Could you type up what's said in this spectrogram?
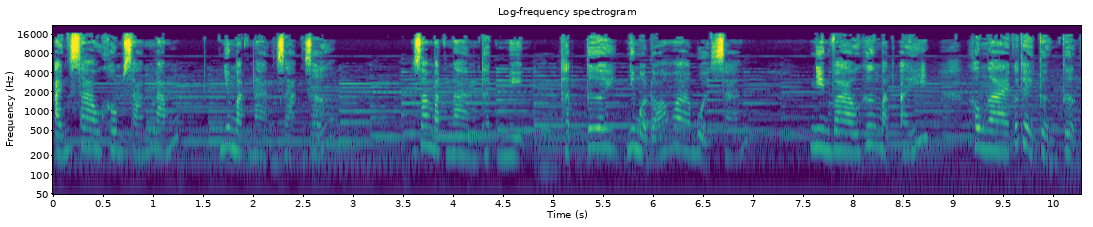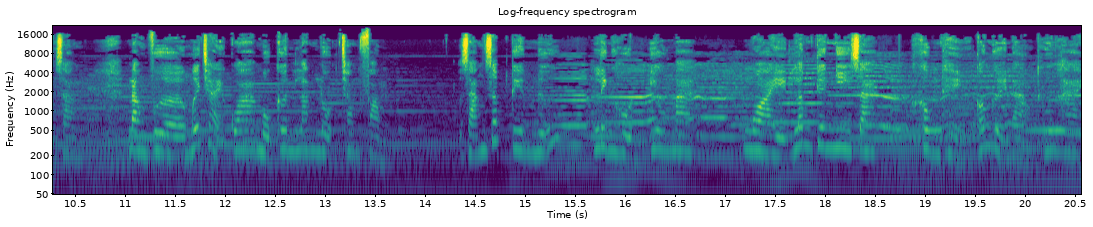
Ánh sao không sáng lắm, Nhưng mặt nàng rạng rỡ. Da mặt nàng thật mịn, Thật tươi như một đóa hoa buổi sáng. Nhìn vào gương mặt ấy, Không ai có thể tưởng tượng rằng Nàng vừa mới trải qua một cơn lăn lộn trong phòng. Dáng dấp tiên nữ, Linh hồn yêu ma, Ngoài Lâm Tiên Nhi ra, Không thể có người nào thứ hai.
